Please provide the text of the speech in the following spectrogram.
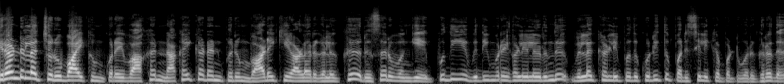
இரண்டு லட்சம் ரூபாய்க்கும் குறைவாக நகைக்கடன் பெறும் வாடிக்கையாளர்களுக்கு ரிசர்வ் வங்கி புதிய விதிமுறைகளிலிருந்து விலக்கு அளிப்பது குறித்து பரிசீலிக்கப்பட்டு வருகிறது.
